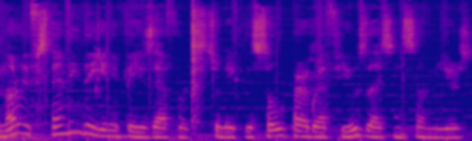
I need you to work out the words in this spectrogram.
notwithstanding the INPI's efforts to make the sole paragraph useless in some years,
